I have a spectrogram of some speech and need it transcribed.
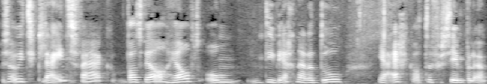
zoiets kleins vaak, wat wel helpt om die weg naar dat doel ja, eigenlijk wat te versimpelen.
